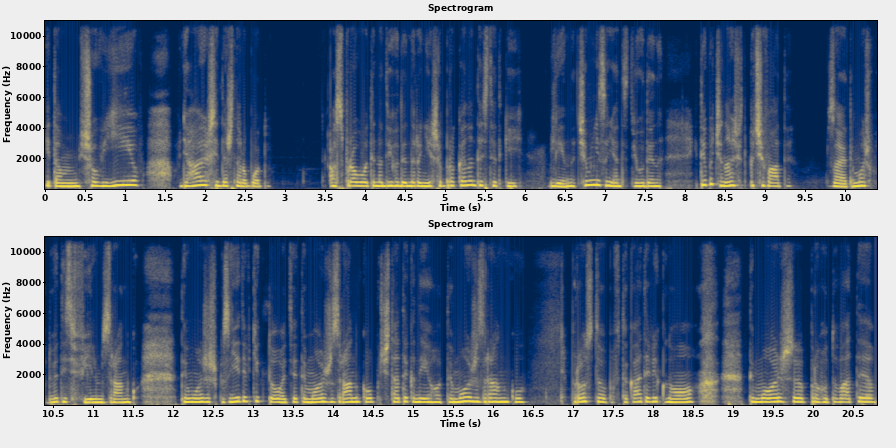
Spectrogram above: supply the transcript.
і там йшов їв, вдягаєшся, йдеш на роботу. А спробувати на дві години раніше прокинутись, ти такий, блін, чим мені зайнятися дві години? І ти починаєш відпочивати. Знаю, ти можеш подивитись фільм зранку, ти можеш посидіти в Тіктоці, ти можеш зранку почитати книгу, ти можеш зранку просто повтикати вікно, ти можеш приготувати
